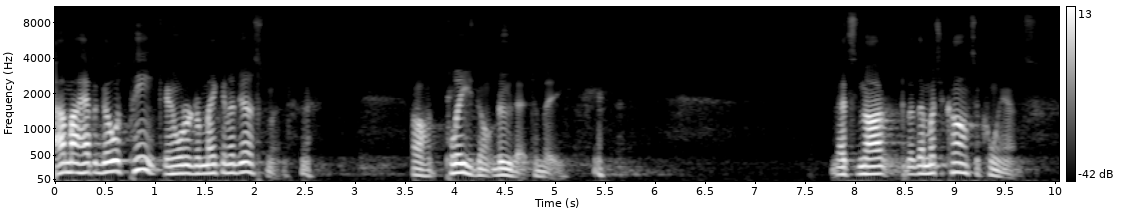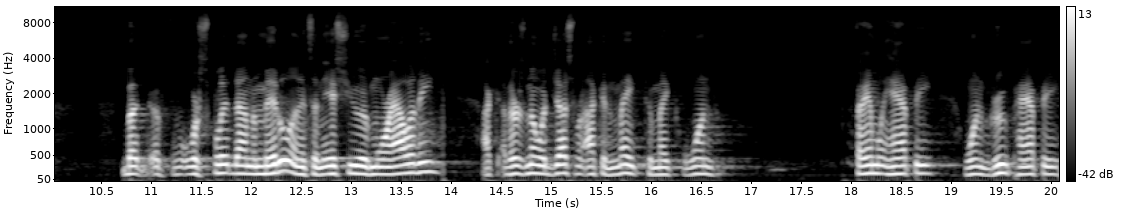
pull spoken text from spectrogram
I might have to go with pink in order to make an adjustment. oh, please don't do that to me. That's not that much consequence. But if we're split down the middle and it's an issue of morality, I, there's no adjustment I can make to make one family happy, one group happy,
